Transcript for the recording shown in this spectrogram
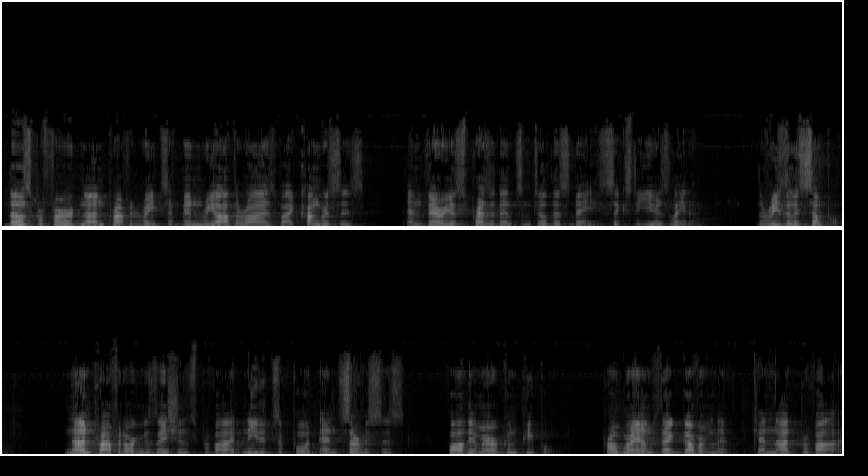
Those preferred nonprofit rates have been reauthorized by Congresses and various presidents until this day, 60 years later. The reason is simple. Nonprofit organizations provide needed support and services for the American people, programs that government cannot provide.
